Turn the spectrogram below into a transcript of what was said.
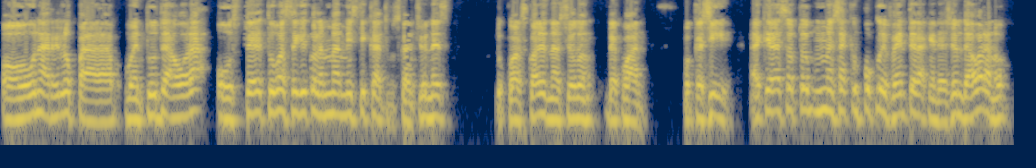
o un arreglo para la juventud de ahora, o usted, tú vas a seguir con la misma mística de tus canciones, con las cuales nació Don- de Juan. Porque sí, hay que dar un mensaje un poco diferente a la generación de ahora, ¿no?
